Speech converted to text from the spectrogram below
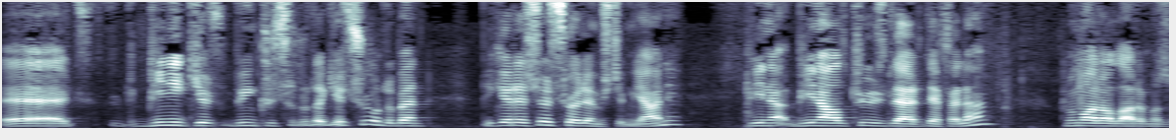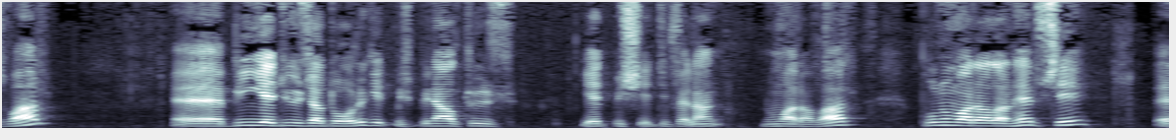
e, bin, iki, bin küsuru da geçiyordu. Ben bir kere söz söylemiştim yani. Bin, 1600'lerde falan numaralarımız var. E, 1700'e doğru gitmiş. 1677 falan numara var. Bu numaraların hepsi e,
